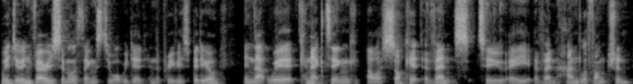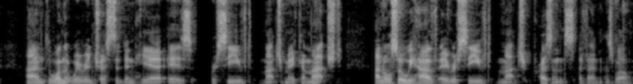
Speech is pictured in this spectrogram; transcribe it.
we're doing very similar things to what we did in the previous video in that we're connecting our socket events to a event handler function and the one that we're interested in here is received matchmaker matched. And also we have a received match presence event as well.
